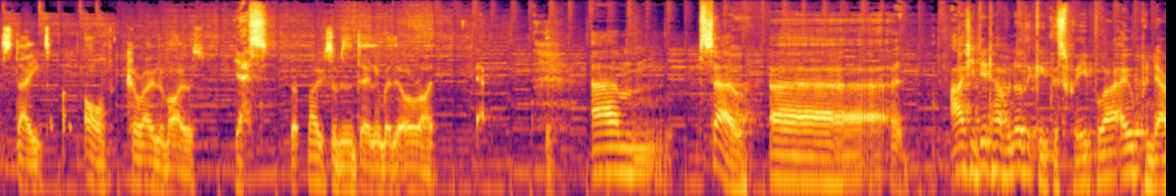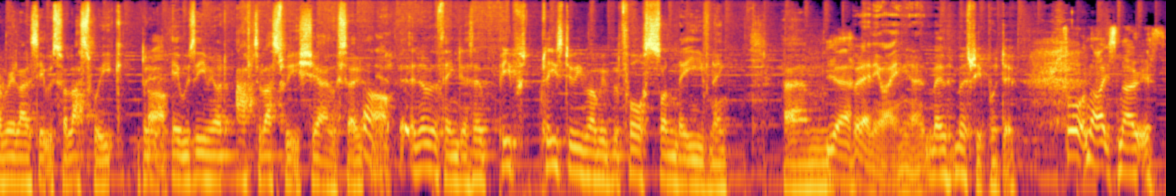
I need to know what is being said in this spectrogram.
state of coronavirus, Yes. but most of us are dealing with it all right. Yeah. Um, so, uh, I actually did have another gig this week, but when I opened it, I realised it was for last week. But Oh. it, it was emailed after last week's show. So, Oh. another thing, just so people, please do email me before Sunday evening. Um, Yeah. But anyway, you know, most, most people do. Fortnight's notice.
